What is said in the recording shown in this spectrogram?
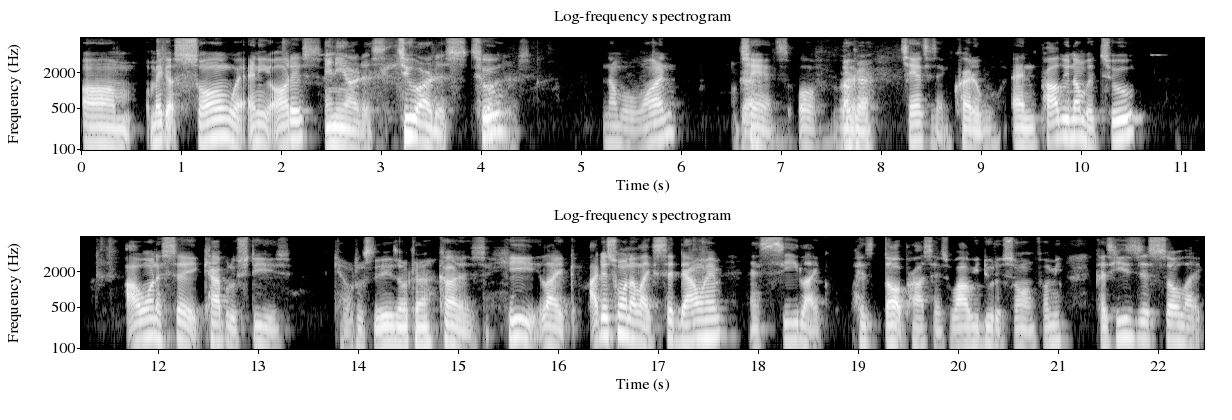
Um, make a song with any artist. Any artist, two artists, Two? artists. Number one, Okay. Chance. Off rip. Okay. Chance is incredible, and probably number two, I want to say Capital Steez, Capital Steez. Okay. cause he like I just want to like sit down with him and see like his thought process while we do the song for me, cause he's just so like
